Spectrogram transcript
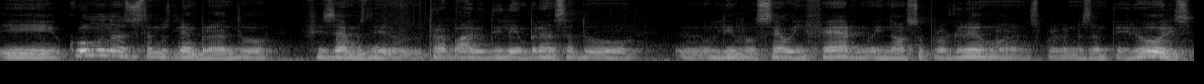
E como nós estamos lembrando, fizemos o trabalho de lembrança do o livro O Céu e o Inferno em nosso programa, nos programas anteriores,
